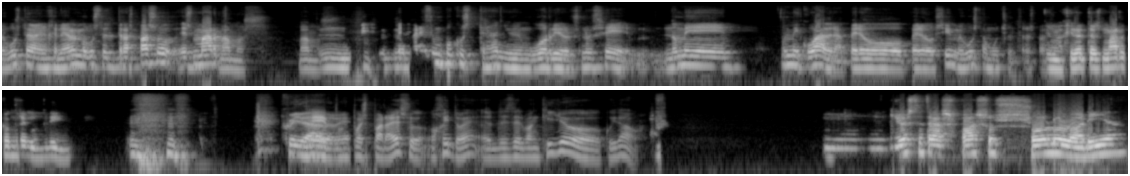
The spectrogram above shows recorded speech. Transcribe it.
me gusta, en general me gusta el traspaso. Smart Vamos, vamos. mm, me parece un poco extraño en Warriors, no sé, no me, no me cuadra, pero, pero sí, me gusta mucho el traspaso. Imagínate Smart contra Draymond Green. Cuidado, Eh, eh. pu- pues para eso, ojito, ¿eh? Desde el banquillo, cuidado. Yo este traspaso solo lo haría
